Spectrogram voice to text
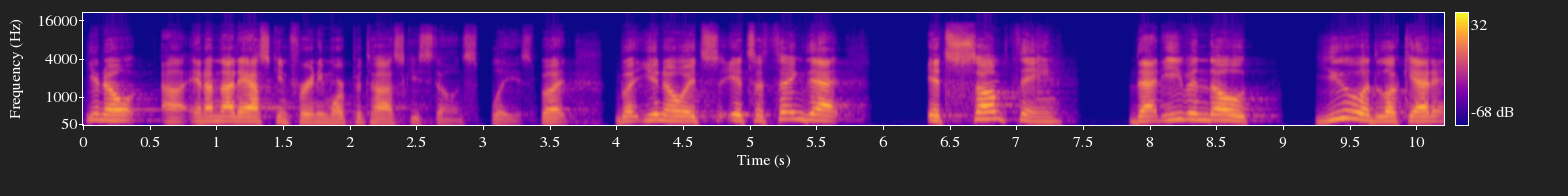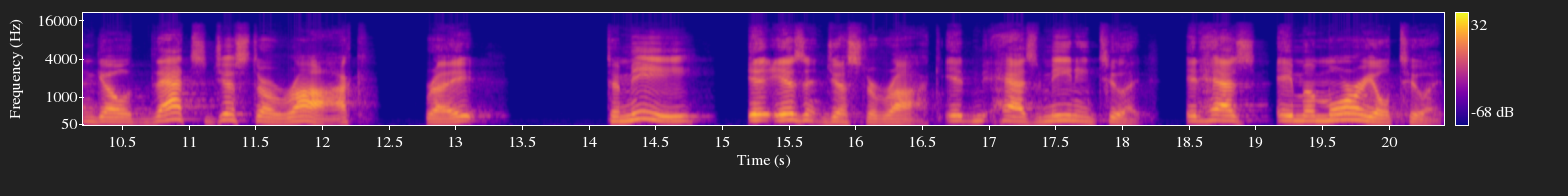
you know, uh, and I'm not asking for any more Petoskey stones, please. But, but you know, it's, it's a thing that it's something that even though you would look at it and go, That's just a rock, right? To me, it isn't just a rock, it has meaning to it, it has a memorial to it.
